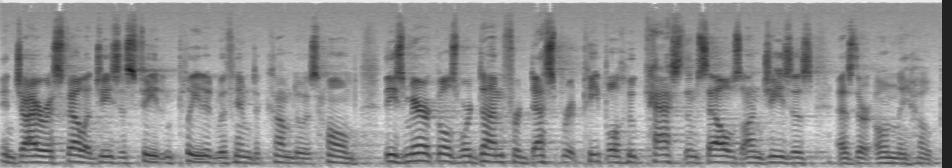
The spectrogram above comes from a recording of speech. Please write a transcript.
and Jairus fell at Jesus' feet and pleaded with him to come to his home. These miracles were done for desperate people who cast themselves on Jesus as their only hope.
